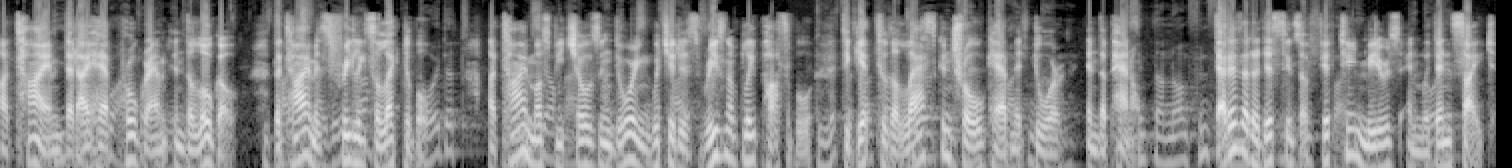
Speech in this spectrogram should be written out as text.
a time that I have programmed in the logo. The time is freely selectable. A time must be chosen during which it is reasonably possible to get to the last control cabinet door in the panel. That is at a distance of 15 meters and within sight,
